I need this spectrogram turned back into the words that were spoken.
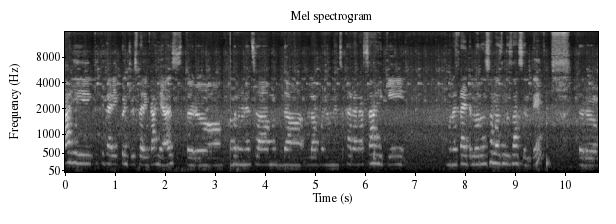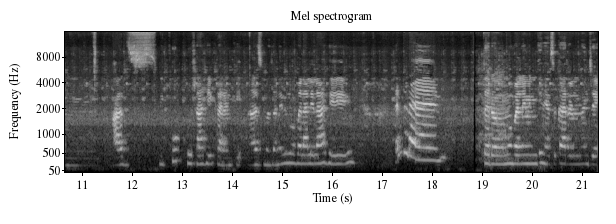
आहे किती तारीख? पंचवीस तारीख आहे आज. तर बनवण्याचा मुद्दा ब्लॉग बनवण्याचं कारण असं आहे की मला टायटलवरून समजलंच असेल ते. तर आज मी खूप खुश आहे कारण की आज माझा नवीन मोबाईल आलेला आहे. तर मोबाईल नवीन घेण्याचं कारण म्हणजे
